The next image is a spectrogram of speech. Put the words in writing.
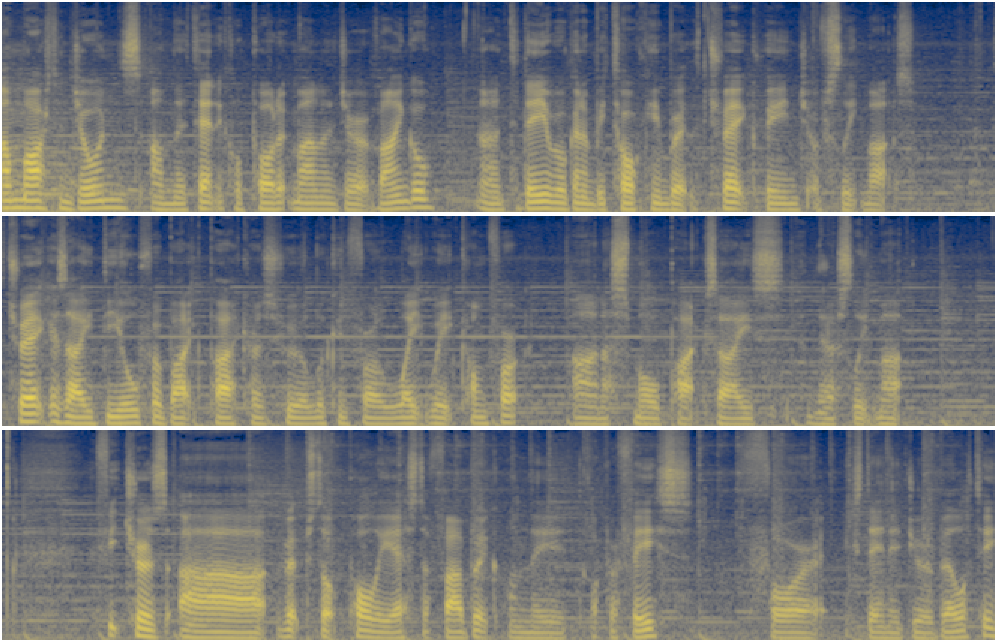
I'm Martin Jones, I'm the Technical Product Manager at Vango and today we're going to be talking about the Trek range of sleep mats. The Trek is ideal for backpackers who are looking for lightweight comfort and a small pack size in their sleep mat. It features a ripstop polyester fabric on the upper face for extended durability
